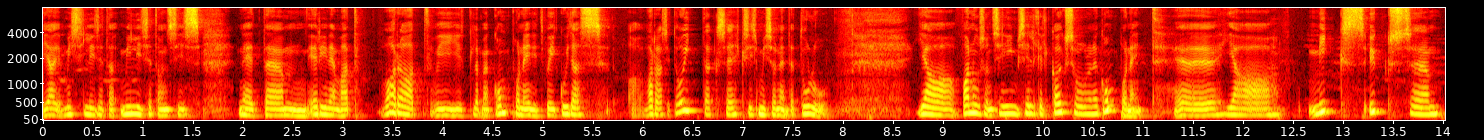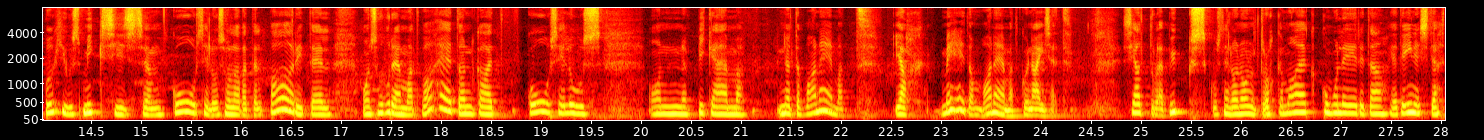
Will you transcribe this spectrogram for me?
ja mis sellised, millised on siis need ähm, erinevad varad või ütleme, komponendid või kuidas varasid hoitakse, ehk siis mis on nende tulu ja vanus on siin ilmselgelt ka üks oluline komponent ja miks üks äh, põhjus, miks siis äh, kooselus olevatel paaridel on suuremad vahed, on ka, et kooselus on pigem nii-öelda vanemad, jah, mehed on vanemad kui naised. sealt tuleb üks, kus neil on olnud rohkem aega akumuleerida ja teine siis jah,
